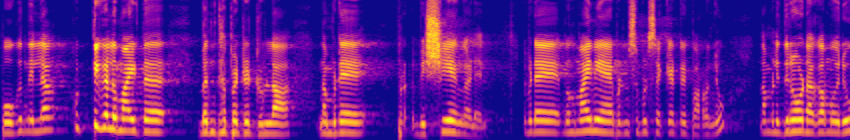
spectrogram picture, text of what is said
പോകുന്നില്ല. കുട്ടികളുമായിട്ട് ബന്ധപ്പെട്ടിട്ടുള്ള നമ്മുടെ വിഷയങ്ങളിൽ ഇവിടെ ബഹുമാനിയായ പ്രിൻസിപ്പൽ സെക്രട്ടറി പറഞ്ഞു നമ്മൾ ഇതിനോടകം ഒരു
